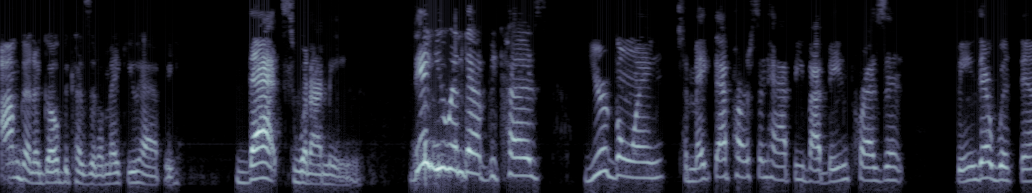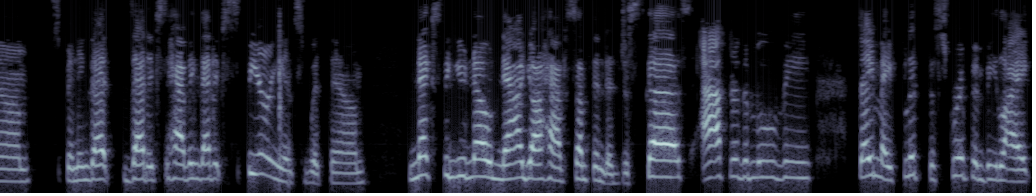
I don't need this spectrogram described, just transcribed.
I'm going to go because it'll make you happy. That's what I mean. Then you end up because you're going to make that person happy by being present, being there with them, spending that that ex- having that experience with them. Next thing you know, now y'all have something to discuss after the movie. They may flip the script and be like,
